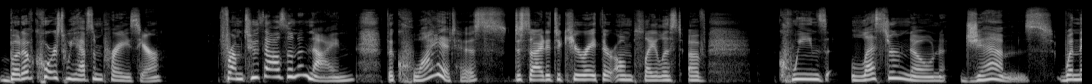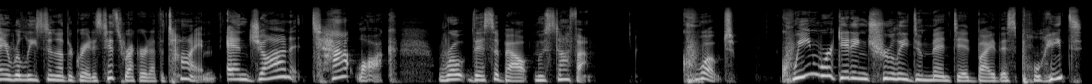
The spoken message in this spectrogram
But of course, we have some praise here. From 2009, the Quietus decided to curate their own playlist of Queen's lesser known gems when they released another greatest hits record at the time. And John Tatlock wrote this about Mustafa. Quote, Queen were getting truly demented by this point,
